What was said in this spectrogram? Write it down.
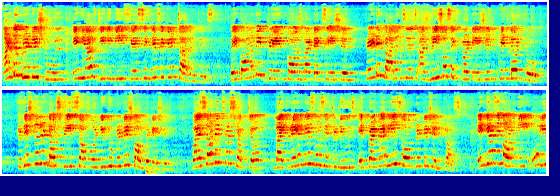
Under British rule, India's GDP faced significant challenges. The economic drain caused by taxation, trade imbalances and resource exploitation hindered growth. Traditional industries suffered due to British competition. While some infrastructure like railways was introduced, it primarily served British interests. India's economy only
